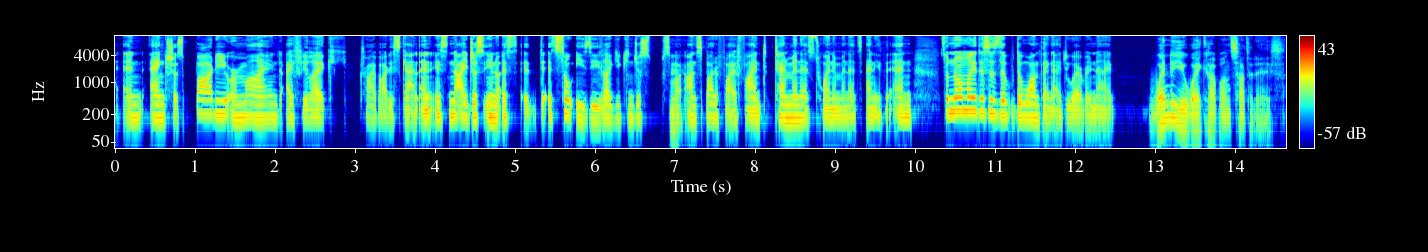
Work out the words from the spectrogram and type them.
an anxious body or mind. I feel like try body scan and it's not i just you know it's it, it's so easy. Like you can just spot, mm. on spotify find 10 minutes 20 minutes anything. And so normally this is the, the one thing i do every night. When do you wake up on saturdays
